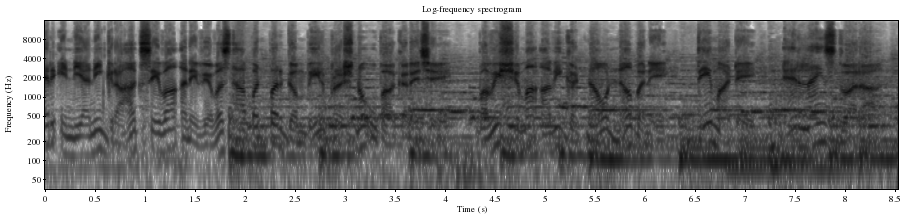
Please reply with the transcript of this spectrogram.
એર ઇન્ડિયાની ગ્રાહક સેવા અને વ્યવસ્થાપન પર ગંભીર પ્રશ્નો ઊભા કરે છે. ભવિષ્યમાં આવી ઘટનાઓ ન બને તે માટે એરલાઇન્સ દ્વારા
